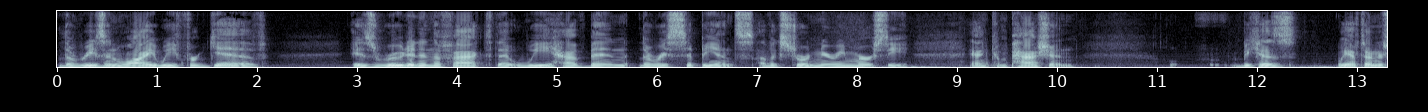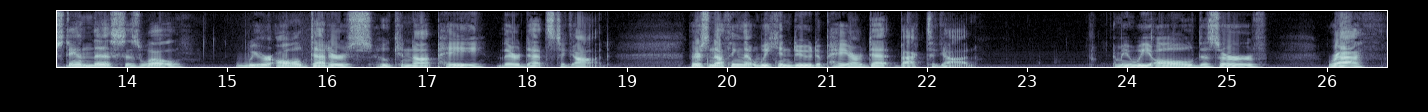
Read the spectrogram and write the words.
the reason why we forgive is rooted in the fact that we have been the recipients of extraordinary mercy and compassion. Because we have to understand this as well. We're all debtors who cannot pay their debts to God. There's nothing that we can do to pay our debt back to God. I mean, we all deserve wrath,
